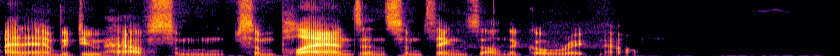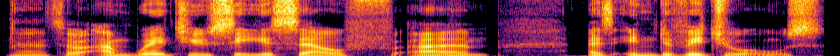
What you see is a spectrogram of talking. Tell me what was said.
and, and we do have some some plans and some things on the go right now. Uh, so, and where do you see yourself? Um as individuals,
